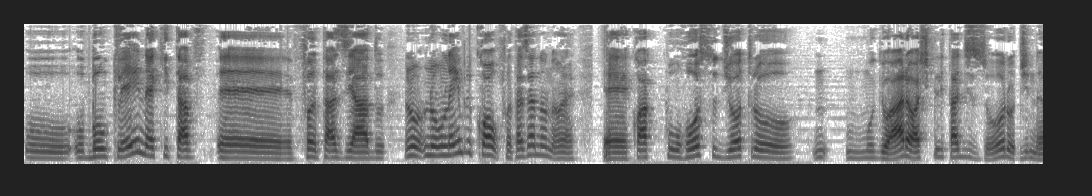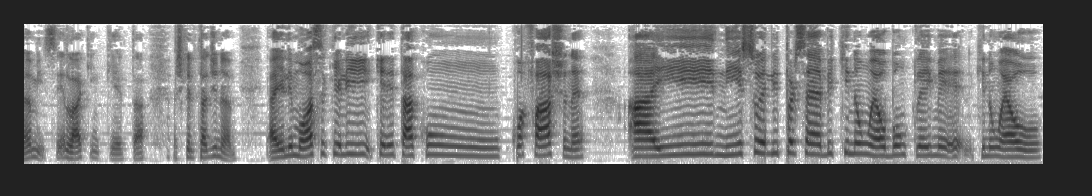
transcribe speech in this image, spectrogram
o, o Bon Clay, né, que tá é, fantasiado, não, não lembro qual, fantasiado não, não, né, é, com, a- com o rosto de outro Mugiwara, eu acho que ele tá de Zoro, de Nami, sei lá quem que ele tá, acho que ele tá de Nami. Aí ele mostra que ele, que ele tá com, com a faixa, né, aí nisso ele percebe que não é o Bon Clay, que não é o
